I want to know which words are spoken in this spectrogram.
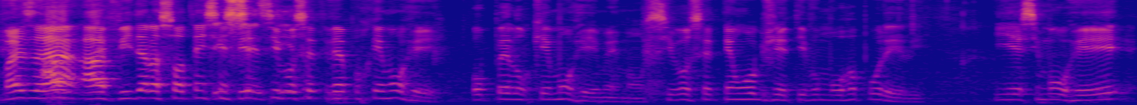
Mas é, a- a vida ela só tem tem sentido se sentido. você tiver por que morrer. Ou pelo que morrer, meu irmão. Se você tem um objetivo, morra por ele. E esse morrer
